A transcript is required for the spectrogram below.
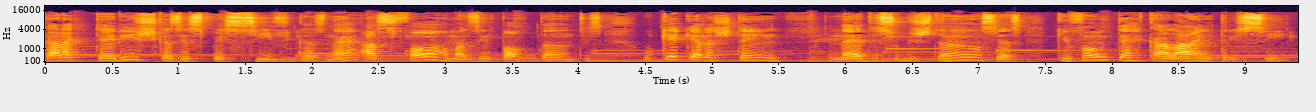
características específicas, né? as formas importantes, o que, que elas têm né, de substâncias que vão intercalar entre si.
